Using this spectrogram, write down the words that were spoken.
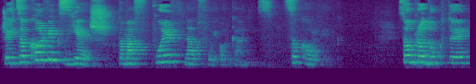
Czyli cokolwiek zjesz, to ma wpływ na Twój organizm. Cokolwiek. Są produkty,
